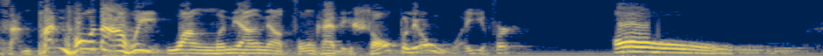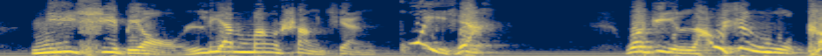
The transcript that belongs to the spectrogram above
三蟠桃大会，王母娘娘总还得少不了我一份哦，米奇彪连忙上前跪下，我给老圣母叩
